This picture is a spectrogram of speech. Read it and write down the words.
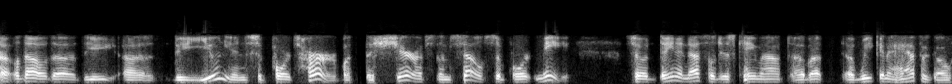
Uh, no, the the uh, the union supports her, but the sheriffs themselves support me. So Dana Nessel just came out about a week and a half ago,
